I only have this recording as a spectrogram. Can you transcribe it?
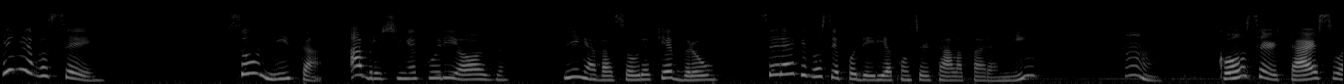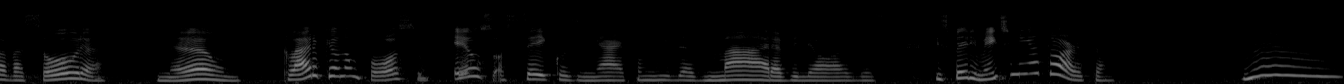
quem é você? Sou Nita, a bruxinha curiosa. Minha vassoura quebrou. Será que você poderia consertá-la para mim? Hum, consertar sua vassoura? Não, claro que eu não posso. Eu só sei cozinhar comidas maravilhosas. Experimente minha torta. Hum,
